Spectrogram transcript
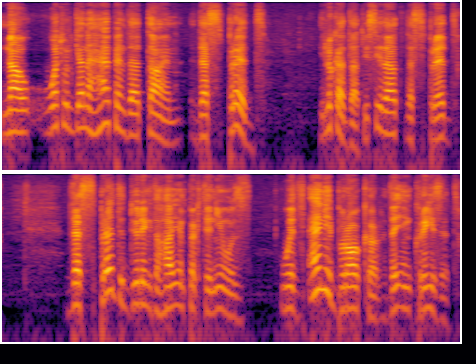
Now, what will gonna happen that time? The spread look at that. You see that? The spread? The spread during the high impact news, with any broker, they increase it.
